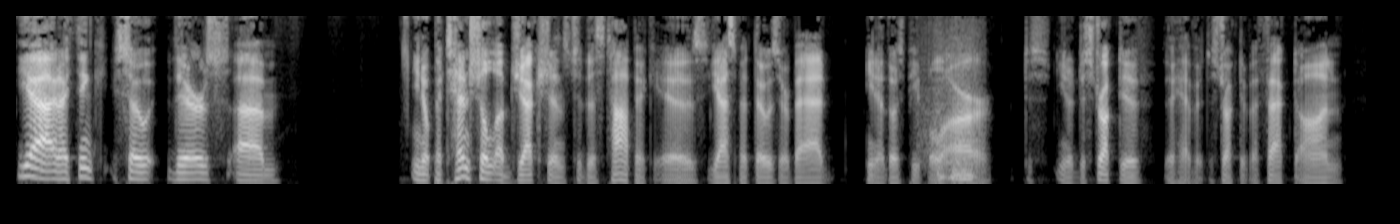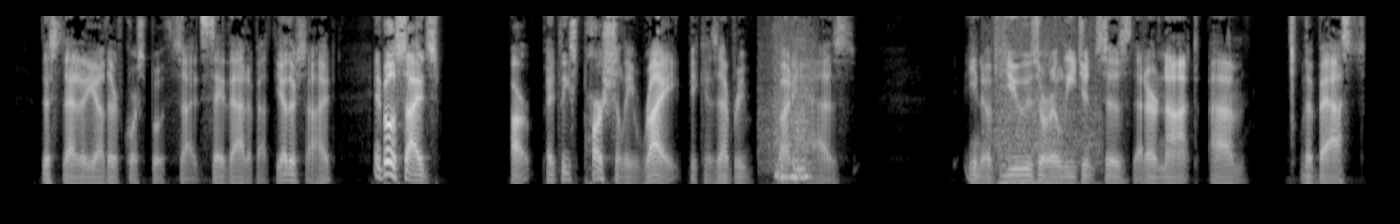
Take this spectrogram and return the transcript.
Yeah, and I think so. There's, um, you know, potential objections to this topic is yes, but those are bad. You know, those people Mhm. are, dis, you know, destructive. They have a destructive effect on this, that, or the other. Of course, both sides say that about the other side, and both sides are at least partially right because everybody Mhm. has, you know, views or allegiances that are not um, the best.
